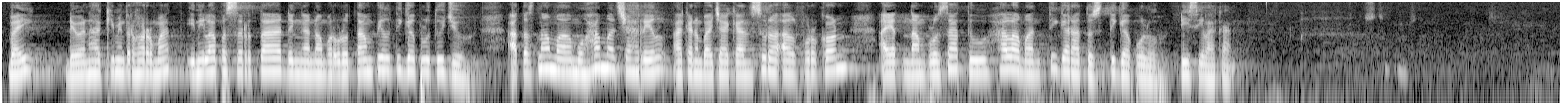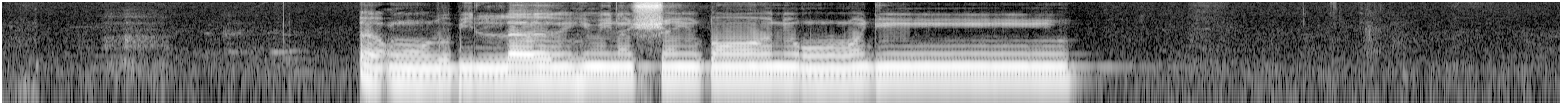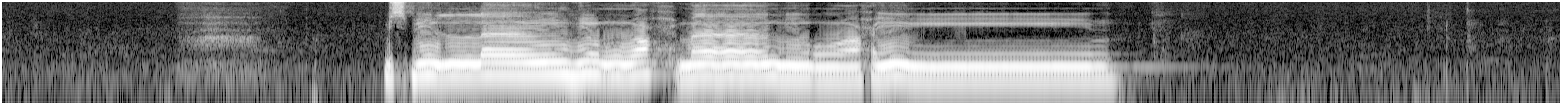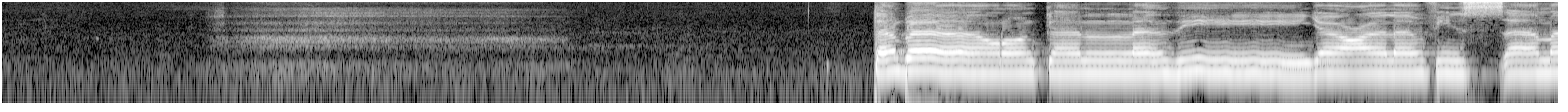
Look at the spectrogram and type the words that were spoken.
Baik, Dewan Hakim yang terhormat, inilah peserta dengan nomor urut tampil 37. Atas nama Muhammad Syahril akan membacakan surah Al-Furqan ayat 61 halaman 330. Disilakan. Minasy syaithanir بسم الله الرحمن الرحيم تبارك الذي جعل في السماء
